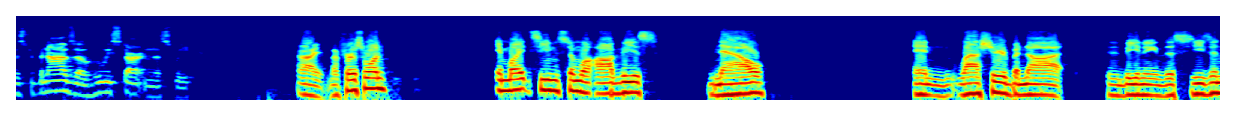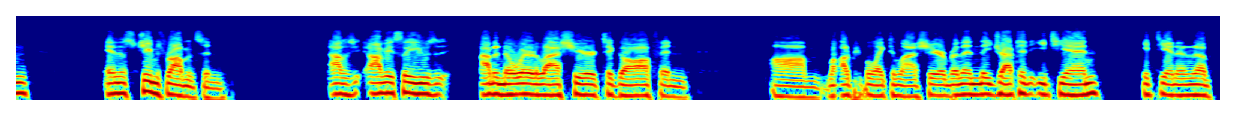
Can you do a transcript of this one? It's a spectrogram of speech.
Mr. Benazzo, who we starting this week? All right, my first one. It might seem somewhat obvious now and last year, but not in the beginning of this season. And it's James Robinson. Obviously, he was out of nowhere last year to go off, and um, a lot of people liked him last year. But then they drafted Etienne. Etienne ended up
